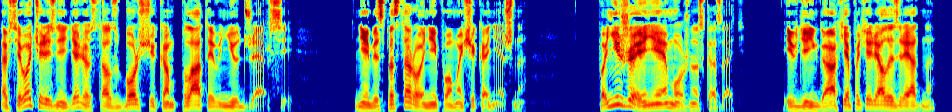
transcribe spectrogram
а всего через неделю стал сборщиком платы в Нью-Джерси. Не без посторонней помощи, конечно. Понижение, можно сказать. И в деньгах я потерял изрядно.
